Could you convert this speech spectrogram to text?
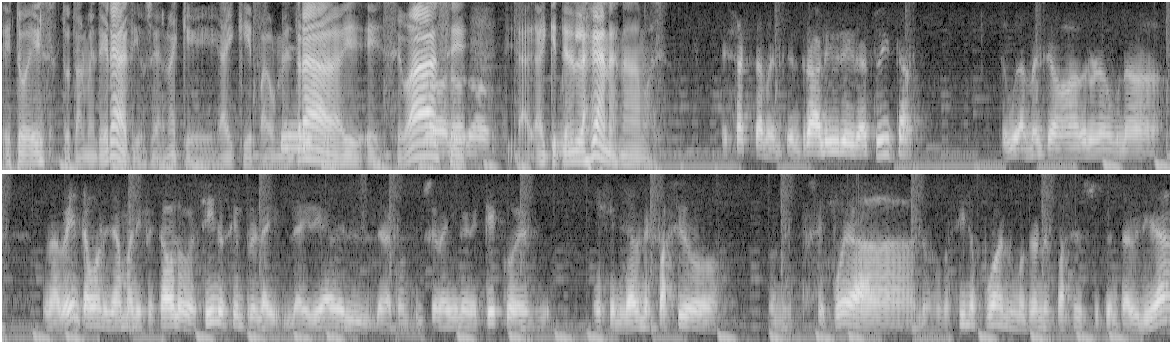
esto es totalmente gratis, o sea, no es que hay que pagar una entrada, eh, eh, se va, hay que tener las ganas nada más. Exactamente, entrada libre y gratuita, seguramente vamos a ver una, una, venta, bueno, ya han manifestado los vecinos, siempre la, idea de la construcción ahí en el Queco es, generar un espacio donde se pueda, los vecinos puedan encontrar un espacio de sustentabilidad,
